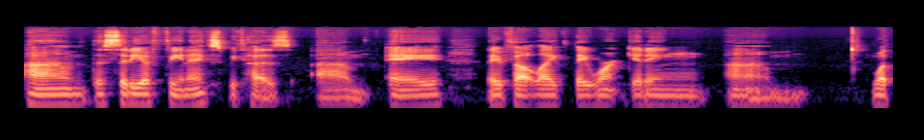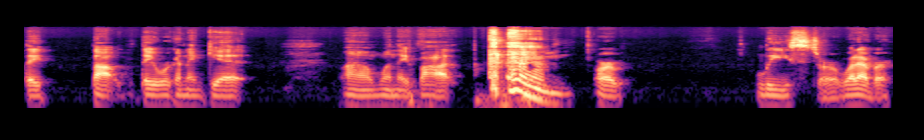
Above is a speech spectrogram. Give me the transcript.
um, the city of Phoenix because um, a they felt like they weren't getting um, what they thought they were going to get um, when they bought or leased or whatever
